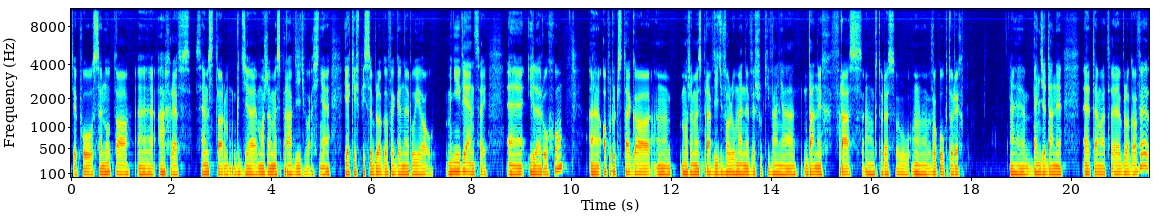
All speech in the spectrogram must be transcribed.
typu Senuto, e, Ahrefs, Semstorm, gdzie możemy sprawdzić właśnie, jakie wpisy blogowe generują mniej więcej e, ile ruchu. E, Oprócz tego e, możemy sprawdzić wolumeny wyszukiwania danych fraz, które są wokół których będzie dany temat blogowy.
